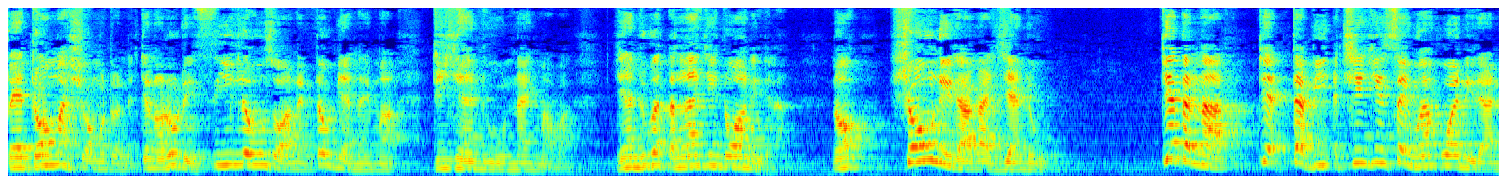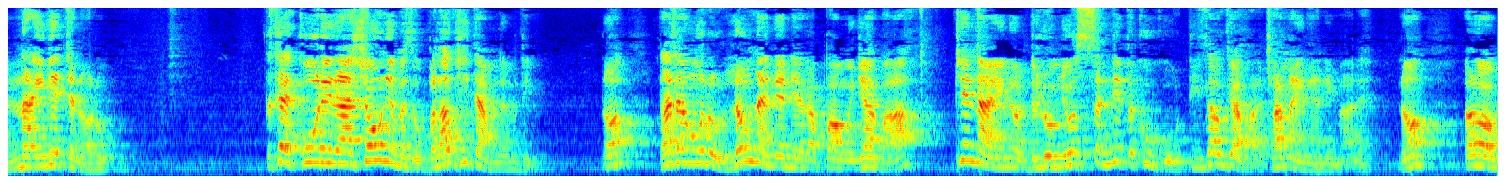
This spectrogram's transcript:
ဘယ်တော့မှရှော့မတော့နဲ့ကျွန်တော်တို့တွေစီးလုံးစွာနဲ့တုတ်ပြန်နိုင်မှဒီရန်သူကိုနိုင်မှာပါ ရန်သူကတလန်းချင်းတွားနေတာနော်ရှုံးနေတာကရန်သူပြက်တနာပြက်တက်ပြီးအချင်းချင်းစိတ်ဝမ်းကွဲနေတာနိုင်တဲ့ကျွန်တော်တို့တကယ်ကိုရီနာရှုံးနေမှာဆိုဘယ်လောက်ဖြစ်တာမလဲမသိဘူးနော်ဒါကြောင့်မလို့လုံနိုင်တဲ့နေရာကပါဝင်ကြပါဖြစ်နိုင်ရင်တော့ဒီလိုမျိုးစနစ်တစ်ခုကိုတည်ဆောက်ကြပါအခြားနိုင်ငံတွေမှာလဲနော်အဲ့တော့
